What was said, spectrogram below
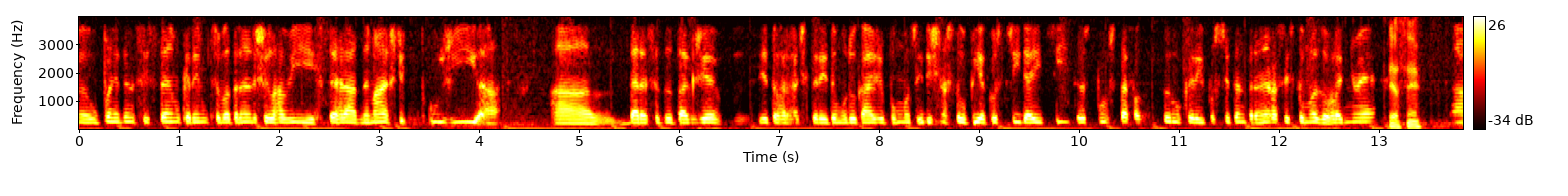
e, úplně ten systém, kterým třeba trenér Šilhavý chce hrát, nemá ještě kůží a, a bere se to tak, že je to hráč, který tomu dokáže pomoct, i když nastoupí jako střídající. To je spousta faktorů, který prostě ten trenér asi v tomhle zohledňuje. Jasně. A,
